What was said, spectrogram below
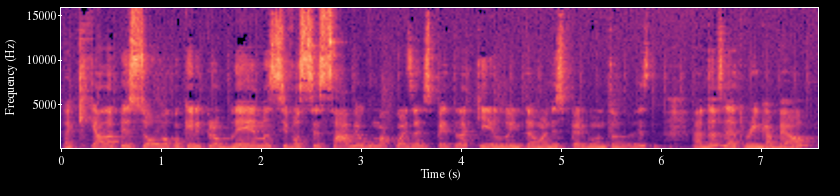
daquela pessoa com aquele problema, se você sabe alguma coisa a respeito daquilo. Então eles perguntam: Does that ring a bell?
